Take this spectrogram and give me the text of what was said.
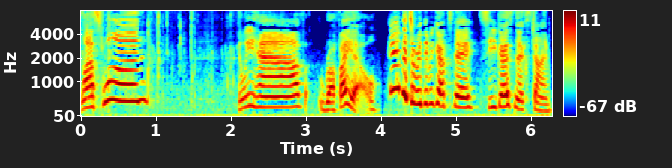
Last one. And we have Raphael. And that's everything we got today. See you guys next time.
